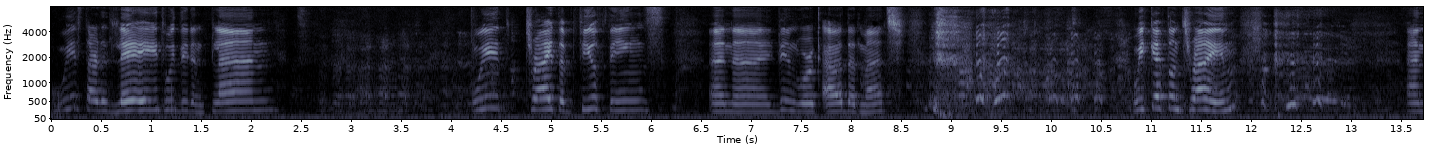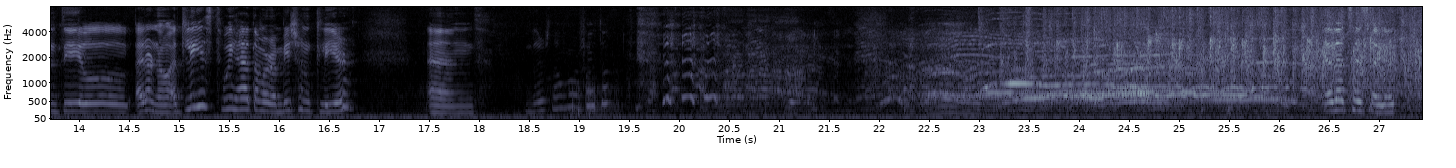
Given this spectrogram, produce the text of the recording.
we started late, we didn't plan. We tried a few things, and uh, it didn't work out that much. we kept on trying until I don't know. At least we had our ambition clear, and there's no more photo. yeah, that says a lot.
